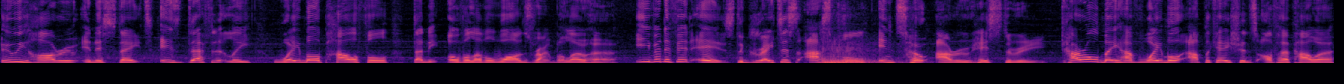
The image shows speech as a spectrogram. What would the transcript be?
Uiharu in this state is definitely way more powerful than the other level 1s ranked below her. Even if it is the greatest ass in Toaru history. Carol may have way more applications of her power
